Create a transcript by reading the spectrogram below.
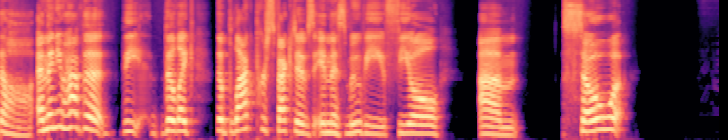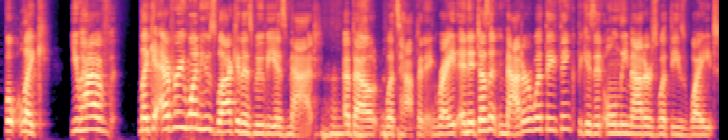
oh, and then you have the, the, the, like, the black perspectives in this movie feel um so but like you have like everyone who's black in this movie is mad mm-hmm. about what's happening, right? And it doesn't matter what they think because it only matters what these white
